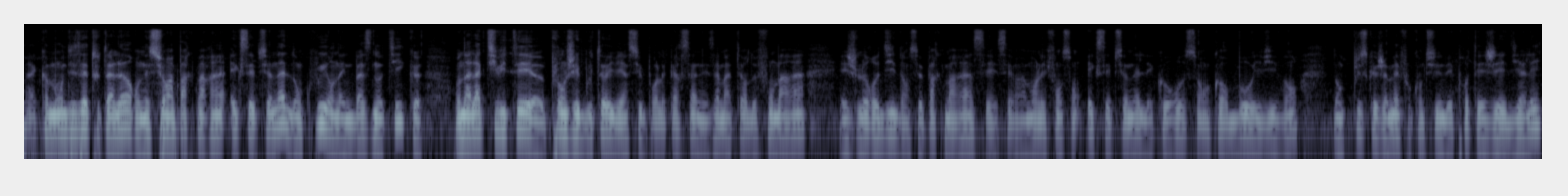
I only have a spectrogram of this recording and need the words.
Bah, comme on disait tout à l'heure, on est sur un parc marin exceptionnel. Donc oui, on a une base nautique. On a l'activité euh, plongée bouteille, bien sûr, pour les personnes, les amateurs de fonds marins. Et je le redis, dans ce parc marin, c'est vraiment les fonds sont exceptionnels. Les coraux sont encore beaux et vivants. Donc plus que jamais, il faut continuer de les protéger et d'y aller.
